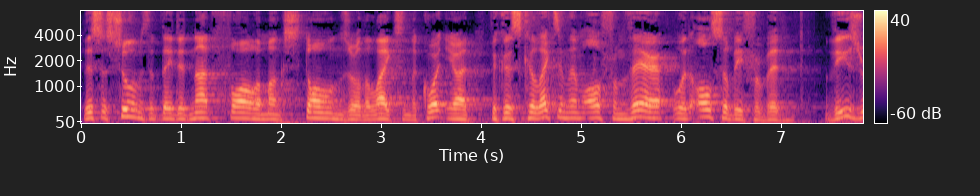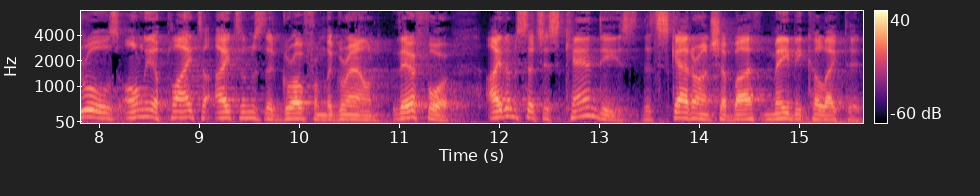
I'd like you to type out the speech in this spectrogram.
This assumes that they did not fall among stones or the likes in the courtyard, because collecting them all from there would also be forbidden. These rules only apply to items that grow from the ground. Therefore, items such as candies that scatter on Shabbat may be collected.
